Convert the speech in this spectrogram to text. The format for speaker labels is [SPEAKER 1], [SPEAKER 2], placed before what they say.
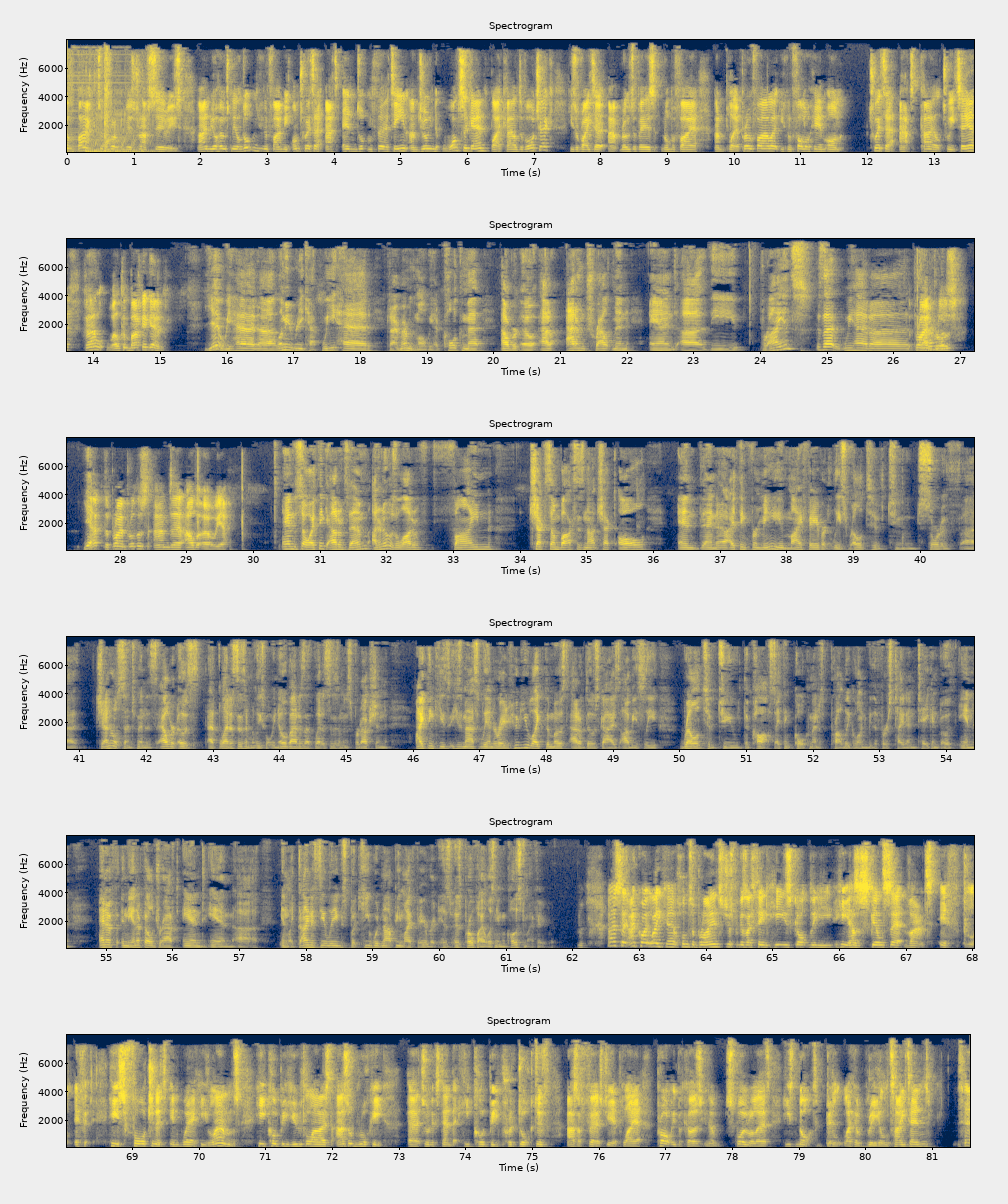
[SPEAKER 1] Welcome back to the Broken Beers Draft Series. I'm your host Neil Dutton. You can find me on Twitter at ndutton13. I'm joined once again by Kyle Dvorchak. He's a writer at Rotoviz, Numberfire, and Player Profiler. You can follow him on Twitter at Kyle Tweets. Kyle, welcome back again.
[SPEAKER 2] Yeah, we had. Uh, let me recap. We had. Can I remember them all? We had Cole Kmet, Albert O, Ad- Adam Trautman, and uh, the Bryants. Is that we had? Uh,
[SPEAKER 1] The Bryan
[SPEAKER 2] is that everybody?
[SPEAKER 1] brothers.
[SPEAKER 2] Yeah.
[SPEAKER 1] Yep, the Bryant brothers and uh, Albert O, yeah.
[SPEAKER 2] And so I think out of them, I don't know, it was a lot of fine, check some boxes, not checked all. And then uh, I think for me, my favorite, at least relative to sort of uh, general sentiment, is Albert O's athleticism, or at least what we know about his athleticism and his production. I think he's he's massively underrated. Who do you like the most out of those guys? Obviously, relative to the cost, I think Cole Kmet is probably going to be the first tight end taken both in NFL in the NFL draft and in uh, in like dynasty leagues. But he would not be my favorite. His his profile isn't even close to my favorite.
[SPEAKER 1] I say I quite like uh, Hunter Bryant just because I think he's got the he has a skill set that if if it, he's fortunate in where he lands, he could be utilised as a rookie uh, to an extent that he could be productive as a first year player. Partly because you know, spoiler alert, he's not built like a real tight end.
